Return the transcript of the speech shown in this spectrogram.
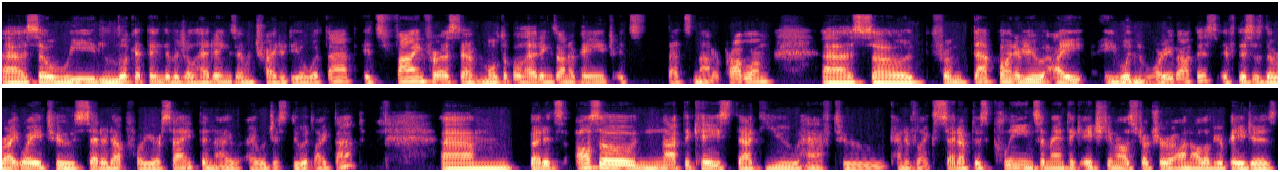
Uh, so we look at the individual headings and try to deal with that. It's fine for us to have multiple headings on a page. It's That's not a problem. Uh, so from that point of view, I, I wouldn't worry about this. If this is the right way to set it up for your site, then I, I would just do it like that. Um, but it's also not the case that you have to kind of like set up this clean semantic HTML structure on all of your pages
